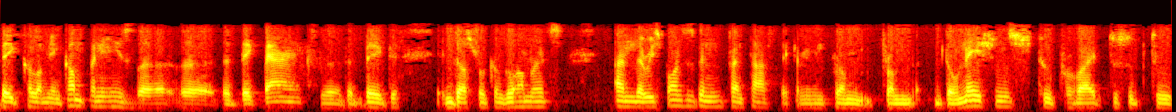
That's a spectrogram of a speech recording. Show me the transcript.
big Colombian companies, the big banks, the big industrial conglomerates. And the response has been fantastic. I mean, from donations to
